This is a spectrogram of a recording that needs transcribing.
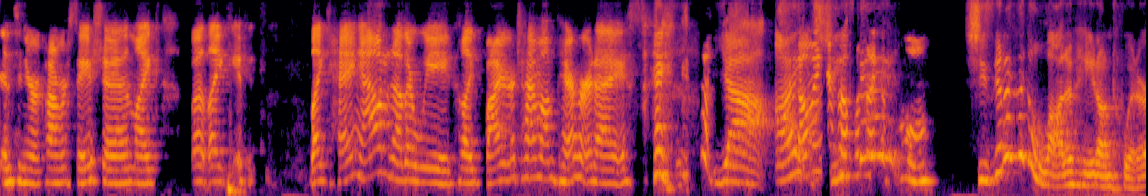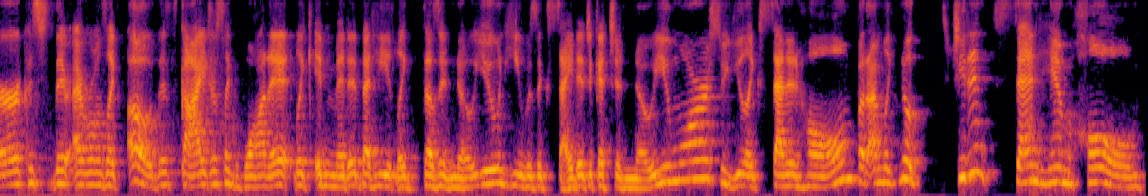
sentence in your conversation. Like, but like if like hang out another week, like buy your time on paradise. yeah, I. Don't make yourself look like a fool she's getting like a lot of hate on Twitter because everyone's like, "Oh, this guy just like wanted like admitted that he like doesn't know you and he was excited to get to know you more, so you like sent it home." But I'm like, no, she didn't send him home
